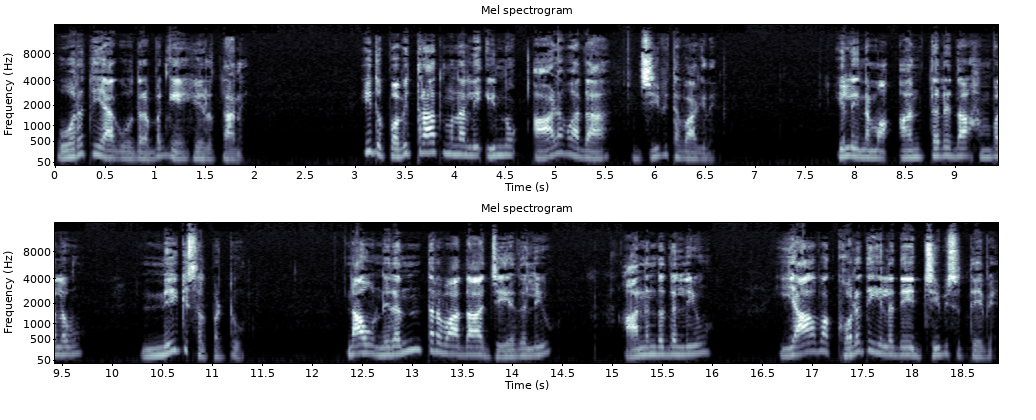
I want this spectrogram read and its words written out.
ಹೊರತೆಯಾಗುವುದರ ಬಗ್ಗೆ ಹೇಳುತ್ತಾನೆ. ಇದು ಪವಿತ್ರಾತ್ಮನಲ್ಲಿ ಇನ್ನೂ ಆಳವಾದ ಜೀವಿತವಾಗಿದೆ. ಇಲ್ಲಿ ನಮ್ಮ ಆಂತರ್ಯದ ಹಂಬಲವು ನೀಗಿಸಲ್ಪಟ್ಟು, ನಾವು ನಿರಂತರವಾದ ಜಯದಲ್ಲಿಯೂ, ಆನಂದದಲ್ಲಿಯೂ, ಯಾವ ಕೊರತೆಯಿಲ್ಲದೆ ಜೀವಿಸುತ್ತೇವೆ.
